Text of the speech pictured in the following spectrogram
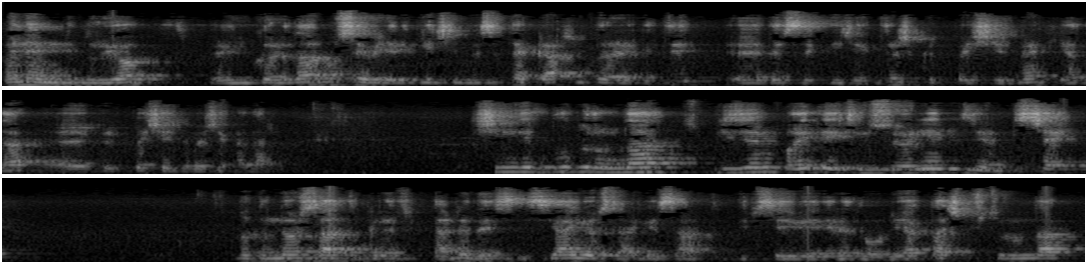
önemli duruyor. E, yukarıda bu seviyelerin geçilmesi tekrar yukarı hareketi e, destekleyecektir. 45-20 ya da e, 45-55'e kadar. Şimdi bu durumda bizim parite için söyleyebileceğimiz şey bakın 4 saatlik grafiklerde de CCI göstergesi artık dip seviyelere doğru yaklaşmış durumda.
